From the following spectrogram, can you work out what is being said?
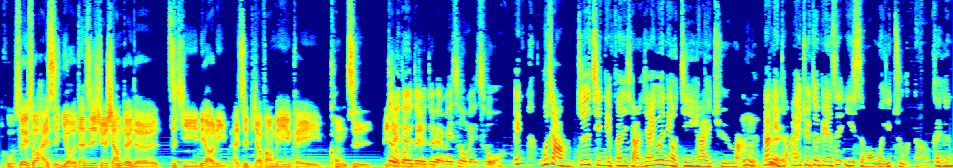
酷！所以说还是有，但是就相对的自己料理还是比较方便，也可以控制比较方便。对对对对，没错没错。哎，我想就是请你分享一下，因为你有经营 IG 嘛，嗯，那你的 IG 这边是以什么为主呢？可以跟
